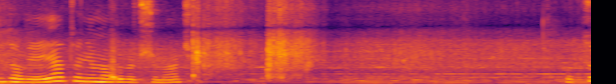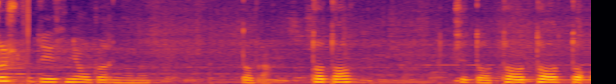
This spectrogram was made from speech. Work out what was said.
Widzowie, ja to nie mogę wytrzymać. Coś tutaj jest nieogarnione. Dobra, to to. Czy to, to, to, to.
